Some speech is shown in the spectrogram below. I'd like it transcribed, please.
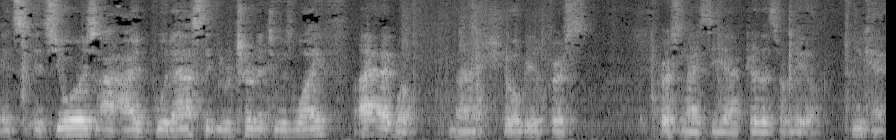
It's it's yours. I, I would ask that you return it to his wife. I, I will. Uh, she will be the first person I see after this ordeal. Okay.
